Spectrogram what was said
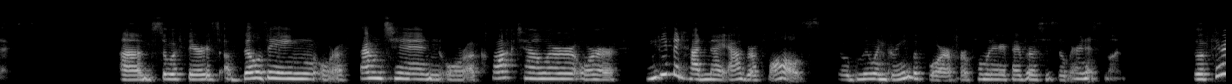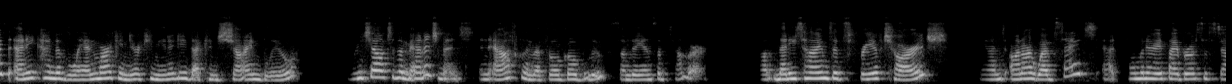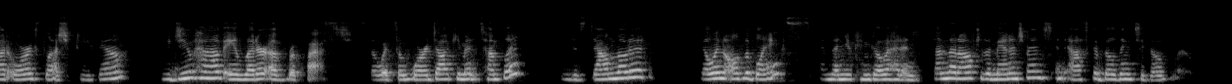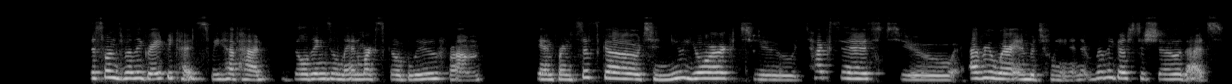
Um, so if there's a building or a fountain or a clock tower, or we've even had Niagara Falls go blue and green before for Pulmonary Fibrosis Awareness Month. So if there's any kind of landmark in your community that can shine blue, reach out to the management and ask them if they'll go blue someday in September. Uh, many times it's free of charge. And on our website at pulmonaryfibrosis.org slash PFAM, we do have a letter of request. So it's a Word document template. You just download it, fill in all the blanks, and then you can go ahead and send that off to the management and ask a building to go blue. This one's really great because we have had buildings and landmarks go blue from San Francisco to New York to Texas to everywhere in between. And it really goes to show that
